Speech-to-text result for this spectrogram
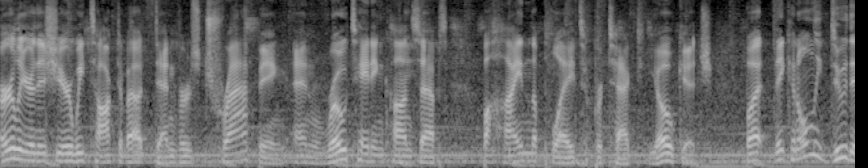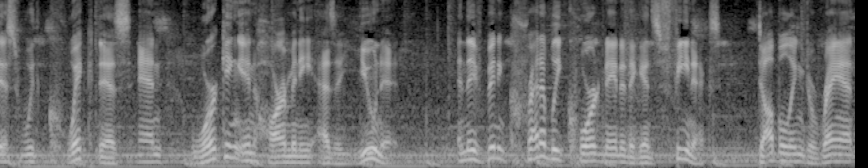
Earlier this year, we talked about Denver's trapping and rotating concepts behind the play to protect Jokic. But they can only do this with quickness and working in harmony as a unit. And they've been incredibly coordinated against Phoenix, doubling Durant,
